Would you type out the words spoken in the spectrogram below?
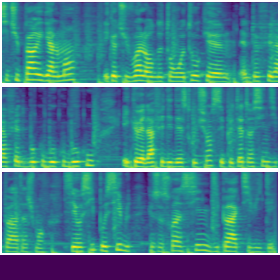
si tu pars également et que tu vois lors de ton retour qu'elle te fait la fête beaucoup, beaucoup, beaucoup et qu'elle a fait des destructions, c'est peut-être un signe d'hyperattachement. C'est aussi possible que ce soit un signe d'hyperactivité.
